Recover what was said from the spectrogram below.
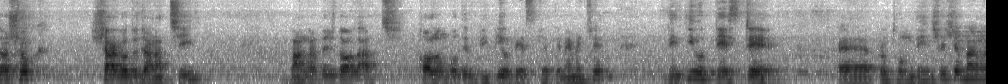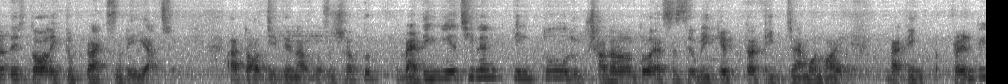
দর্শক, স্বাগত জানাচ্ছি। বাংলাদেশ দল আজ কলম্বোতে দ্বিতীয় টেস্ট খেলতে নেমেছে। দ্বিতীয় টেস্টে প্রথম দিন শেষে বাংলাদেশ দল একটু ব্যাকফুটেই আছে। আর টস জিতে নাজমুল সাত্তুর ব্যাটিং নিয়েছিলেন, কিন্তু সাধারণত এসএসসি উইকেটটা ঠিক যেমন হয় ব্যাটিং ফ্রেন্ডলি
